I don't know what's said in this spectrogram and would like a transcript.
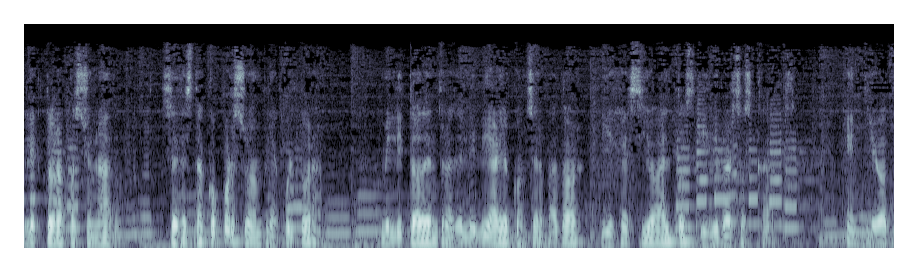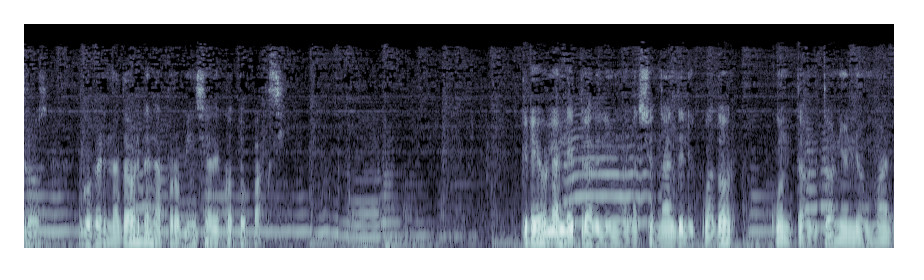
lector apasionado, se destacó por su amplia cultura, militó dentro del ideario conservador y ejerció altos y diversos cargos, entre otros, gobernador de la provincia de Cotopaxi. Creó la letra del himno nacional del Ecuador junto a Antonio Neumann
